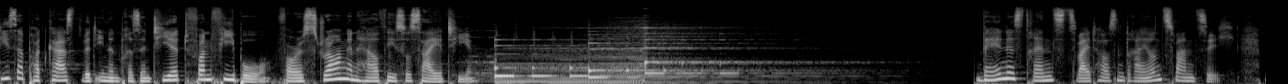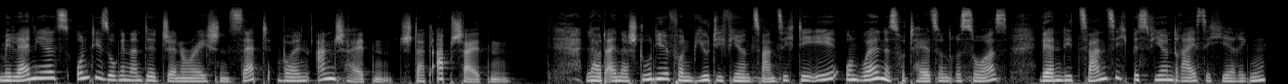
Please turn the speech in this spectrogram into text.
Dieser Podcast wird Ihnen präsentiert von FIBO for a Strong and Healthy Society. Wellness-Trends 2023. Millennials und die sogenannte Generation Z wollen anschalten statt abschalten. Laut einer Studie von beauty24.de und Wellness Hotels und Ressorts werden die 20 bis 34-Jährigen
